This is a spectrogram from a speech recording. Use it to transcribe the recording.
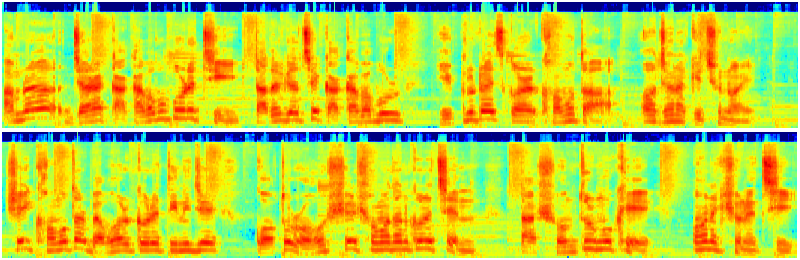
আমরা যারা কাকাবাবু পড়েছি, তাদের কাছে কাকাবাবুর হিপনোটাইজ করার ক্ষমতা অজানা কিছু নয়। সেই ক্ষমতার ব্যবহার করে তিনি যে কত রহস্যের সমাধান করেছেন, তা সন্তুর মুখে অনেক শুনেছি।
